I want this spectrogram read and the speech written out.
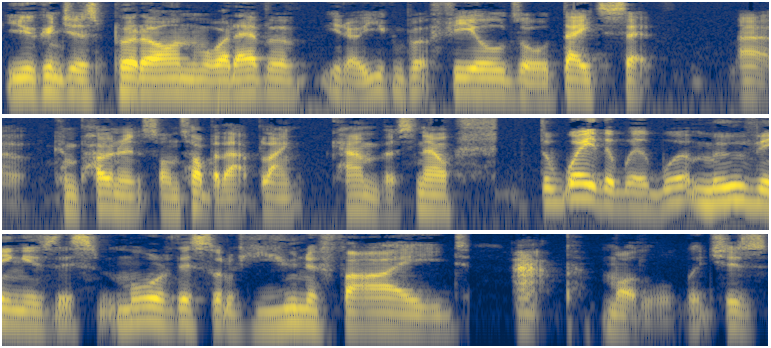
You can just put on whatever you know. You can put fields or dataset uh, components on top of that blank canvas. Now, the way that we're, we're moving is this more of this sort of unified app model, which is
